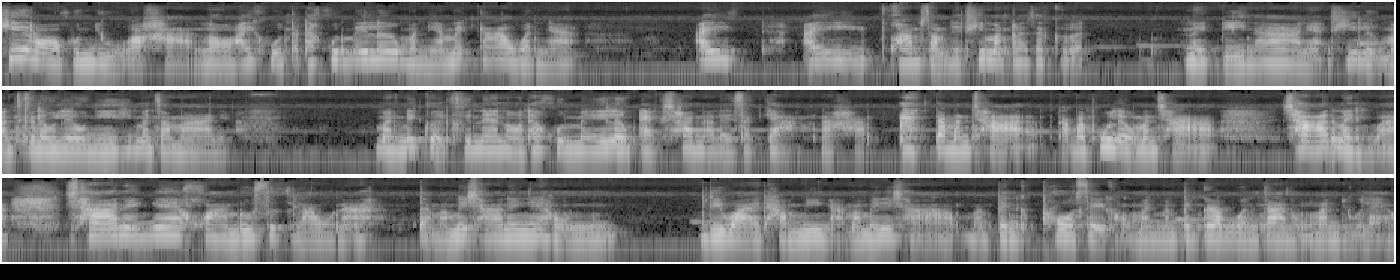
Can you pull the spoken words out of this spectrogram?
ที่รอคุณอยู่อะค่ะ รอให้คุณแต่ถ้าคุณไม่เริ่มวันนี้ไม่ก้าววันนี้ไอไอความสำเร็จที่มันกำลังจะเกิดในปีหน้าเนี่ย ที่หรือมันเร็วๆนี้ที่มันจะมาเนี่ย มันไม่เกิดขึ้นแน่นอน ถ้าคุณไม่เริ่มแอคชั่นอะไรสักอย่างนะคะ แต่มันช้าแต่มันพูดเร็วมันช้า ช้าหมายถึงว่า ช้าในแง่ความรู้สึกเรานะ แต่มันไม่ช้าในแง่ของ divine timing อะมันไม่ได้ช้า มันเป็น process ของมัน มันเป็นกระบวนการของมันอยู่แล้ว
